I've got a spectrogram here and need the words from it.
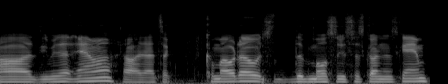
Uh, give me that ammo. Oh, that's a Komodo. It's the most useless gun in this game.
